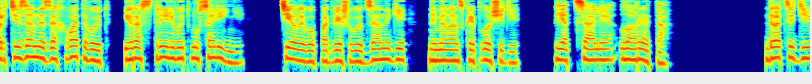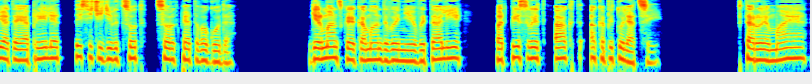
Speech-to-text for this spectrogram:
Партизаны захватывают и расстреливают Муссолини. Тело его подвешивают за ноги на Миланской площади, Пьяццале Лоретто. 29 апреля 1945 года. Германское командование в Италии подписывает акт о капитуляции. 2 мая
